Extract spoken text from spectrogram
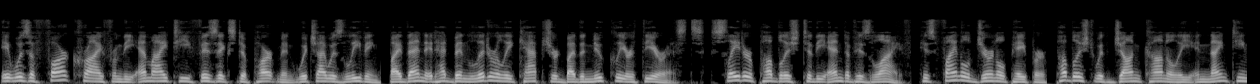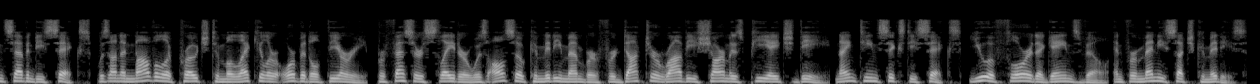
It was a far cry from the MIT physics department which I was leaving, by then it had been literally captured by the nuclear theorists. Slater published to the end of his life. His final journal paper, published with John Connolly in 1976, was on a novel approach to molecular orbital theory. Professor Slater was also committee member for Dr. Ravi Sharma's PhD 1966, U of Florida Gainesville and for many such committees.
